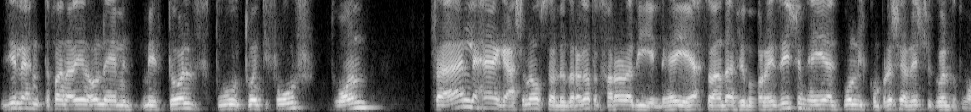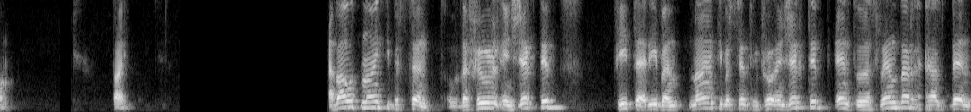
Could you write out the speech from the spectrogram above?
دي اللي إحنا اتفقنا عليها قلنا هي من 12 to 24 to 1 فاقل حاجة عشان اوصل لدرجات الحراره دي اللي هي يحصل عندها vaporization هي تكون ال compression ratio 12 to 1 طيب about 90% of the fuel injected في تقريبا 90% of the fuel injected into the cylinder has been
